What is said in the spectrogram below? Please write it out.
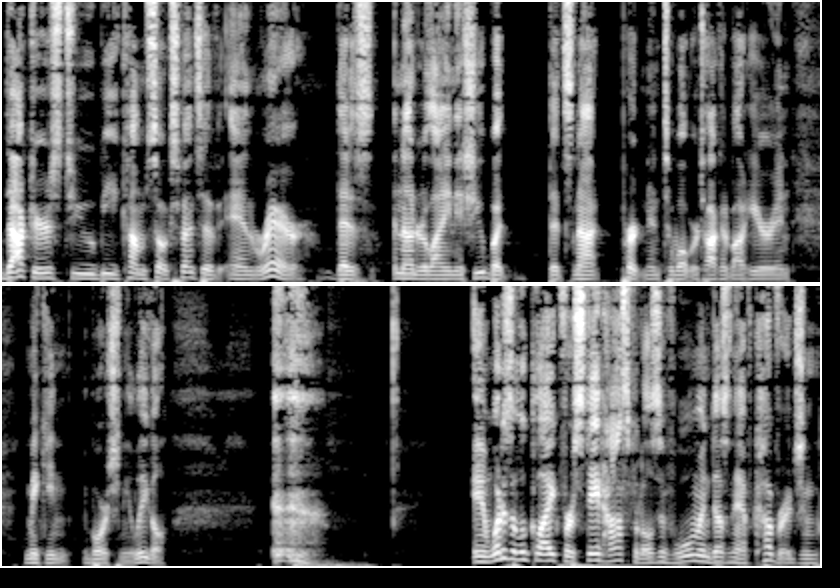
doctors to become so expensive and rare that is an underlying issue, but that's not pertinent to what we're talking about here in making abortion illegal. and what does it look like for state hospitals if a woman doesn't have coverage and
